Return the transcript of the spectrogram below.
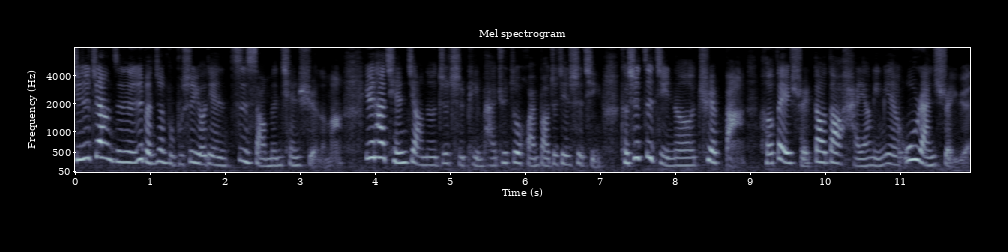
其实这样子，日本政府不是有点自扫门前雪了吗？因为他前脚呢支持品牌去做环保这件事情，可是自己呢却把核废水倒到海洋里面污染水源。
